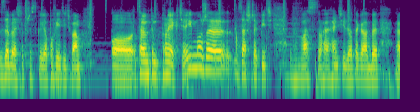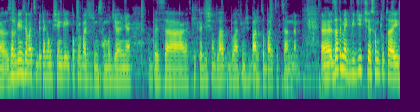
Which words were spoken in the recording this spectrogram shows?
zebrać to wszystko i opowiedzieć Wam o całym tym projekcie i może zaszczepić w Was trochę chęci do tego, aby e, zorganizować sobie taką księgę i poprowadzić ją samodzielnie, aby za kilkadziesiąt lat była czymś bardzo, bardzo cennym. E, zatem jak widzicie są tutaj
